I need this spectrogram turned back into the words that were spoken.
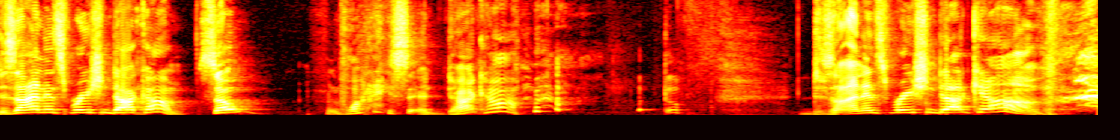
designinspiration.com. So, what I said, dot .com. designinspiration.com.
